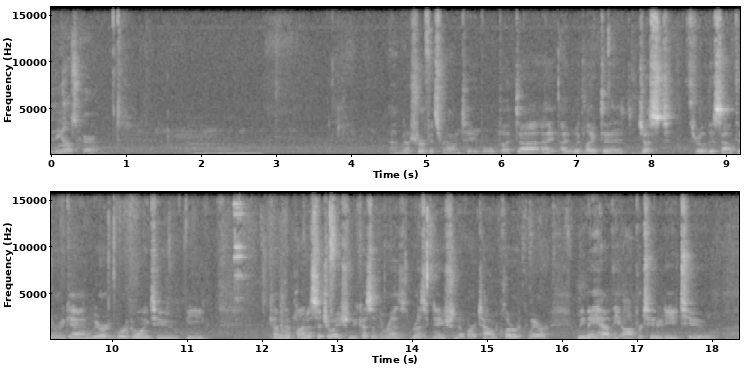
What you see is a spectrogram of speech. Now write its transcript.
Anything else, Carl? I'm not sure if it's roundtable, but uh, I, I would like to just throw this out there again. We're, we're going to be coming upon a situation because of the res- resignation of our town clerk where we may have the opportunity to, uh,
